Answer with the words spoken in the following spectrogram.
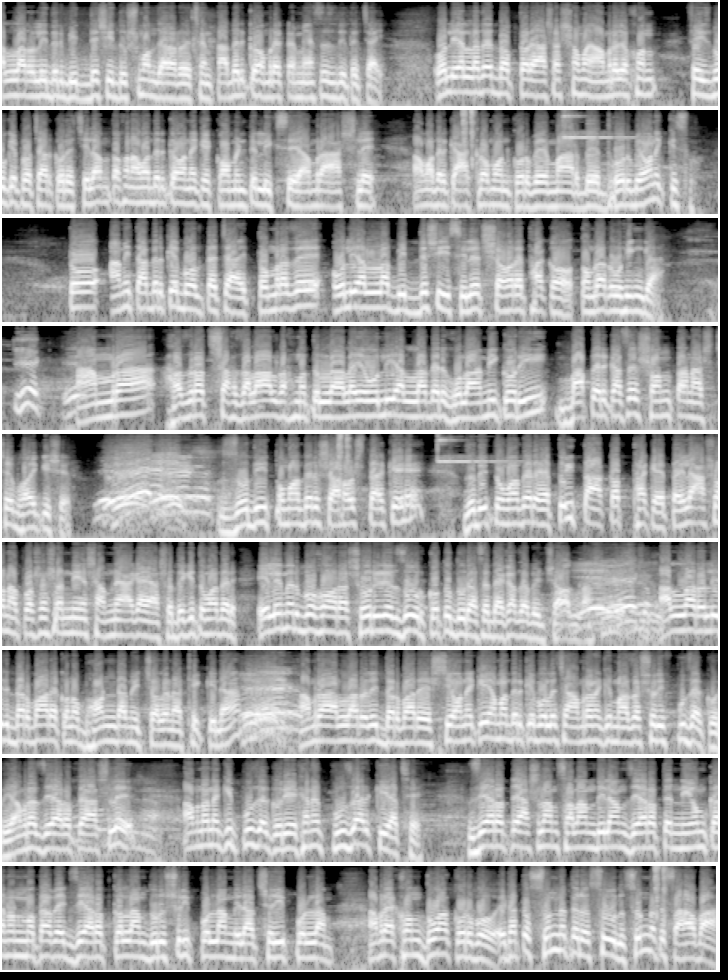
আল্লাহর অলিদের বিদ্বেষী দুশ্মন যারা রয়েছেন, তাদেরকেও আমরা একটা মেসেজ দিতে চাই। অলি আল্লাহদের দপ্তরে আসার সময় আমরা যখন ফেসবুকে প্রচার করেছিলাম, তখন আমাদেরকে অনেকে কমেন্টে লিখছে, আমরা আসলে আমাদেরকে আক্রমণ করবে, মারবে, ধরবে, অনেক কিছু। তো আমি তাদেরকে বলতে চাই, তোমরা যে অলি আল্লাহ বিদ্বেষী সিলেট শহরে থাকো, তোমরা রোহিঙ্গা ঠিক। আমরা হজরত শাহজালাল রহমতুল্লাহ আলাই অলি আল্লাহদের গোলামি করি বাপের কাছে সন্তান আসছে ভয় কিসের? যদি তোমাদের সাহস থাকে যদি তোমাদের এতই তাকাত থাকে তাইলে আসো না প্রশাসন নিয়ে সামনে আগায় আসো। দেখি তোমাদের এলেমের বহর আর শরীরের জোর কত দূর আছে দেখা যাবে ইনশাআল্লাহ। আল্লাহর অলির দরবারে কোনো ভণ্ডামি চলে না ঠিক কিনা? আমরা আল্লাহর অলির দরবারে এসেছি। অনেকেই আমাদেরকে বলেছে আমরা নাকি মাজার শরীফ পূজা করি। আমরা জিয়ারতে আসলে আমরা নাকি পূজা করি। এখানে পূজার কি আছে? জিয়ারতে আসলাম, সালাম দিলাম, জিয়ারতের নিয়ম কানুন মোতাবেক জিয়ারত করলাম, দুরুদ শরীফ পড়লাম, মিলাদ শরীফ পড়লাম। আমরা এখন দোয়া করব। এটা তো সুন্নতে রসুল, সুন্নতে সাহাবা।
